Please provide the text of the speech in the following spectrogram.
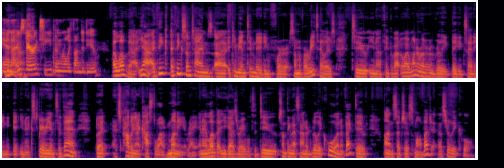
and yeah. it was very cheap and really fun to do. I love that. Yeah, I think I think sometimes uh, it can be intimidating for some of our retailers to you know think about oh I want to run a really big exciting you know experience event, but it's probably going to cost a lot of money, right? And I love that you guys were able to do something that sounded really cool and effective on such a small budget. That's really cool.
